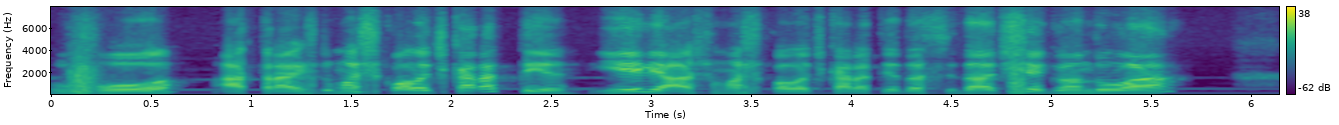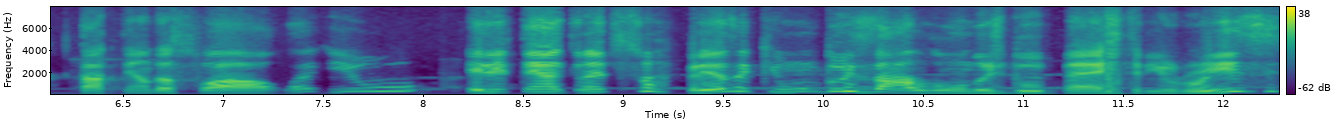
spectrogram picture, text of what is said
Vou atrás de uma escola de karatê. E ele acha uma escola de karatê da cidade, chegando lá, tá tendo a sua aula e o ele tem a grande surpresa que um dos alunos do mestre Reese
